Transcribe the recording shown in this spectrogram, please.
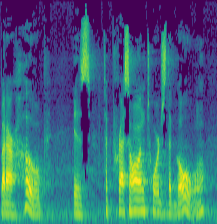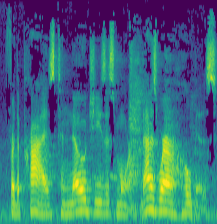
But our hope is to press on towards the goal for the prize to know Jesus more. That is where our hope is.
